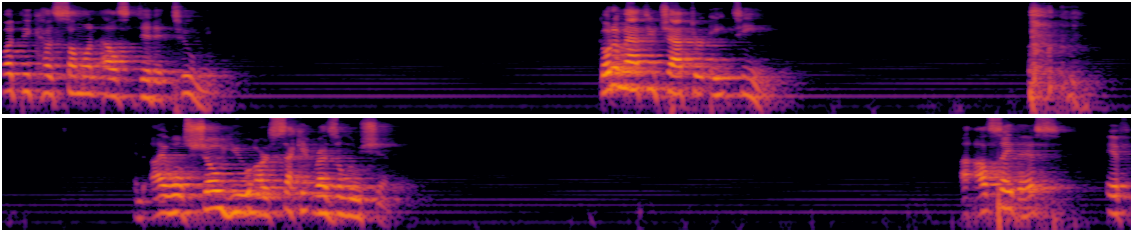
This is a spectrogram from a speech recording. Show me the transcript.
but because someone else did it to me? Go to Matthew chapter 18. and I will show you our second resolution. I'll say this, if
